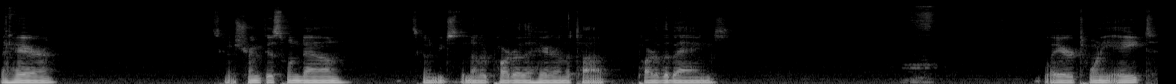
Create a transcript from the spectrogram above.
the hair. It's going to shrink this one down. It's going to be just another part of the hair on the top, part of the bangs. Layer 28.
